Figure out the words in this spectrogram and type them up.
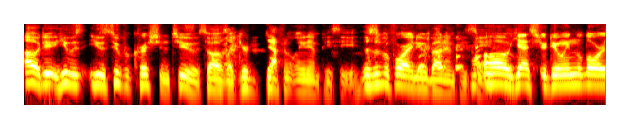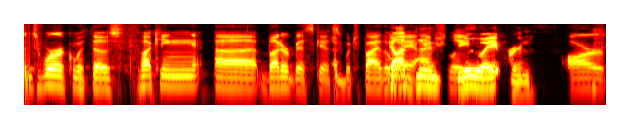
Oh, dude, he was he was super Christian too. So I was like, "You're definitely an NPC." This is before I knew about NPC. Oh yes, you're doing the Lord's work with those fucking uh, butter biscuits, which by the way actually blue apron. are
